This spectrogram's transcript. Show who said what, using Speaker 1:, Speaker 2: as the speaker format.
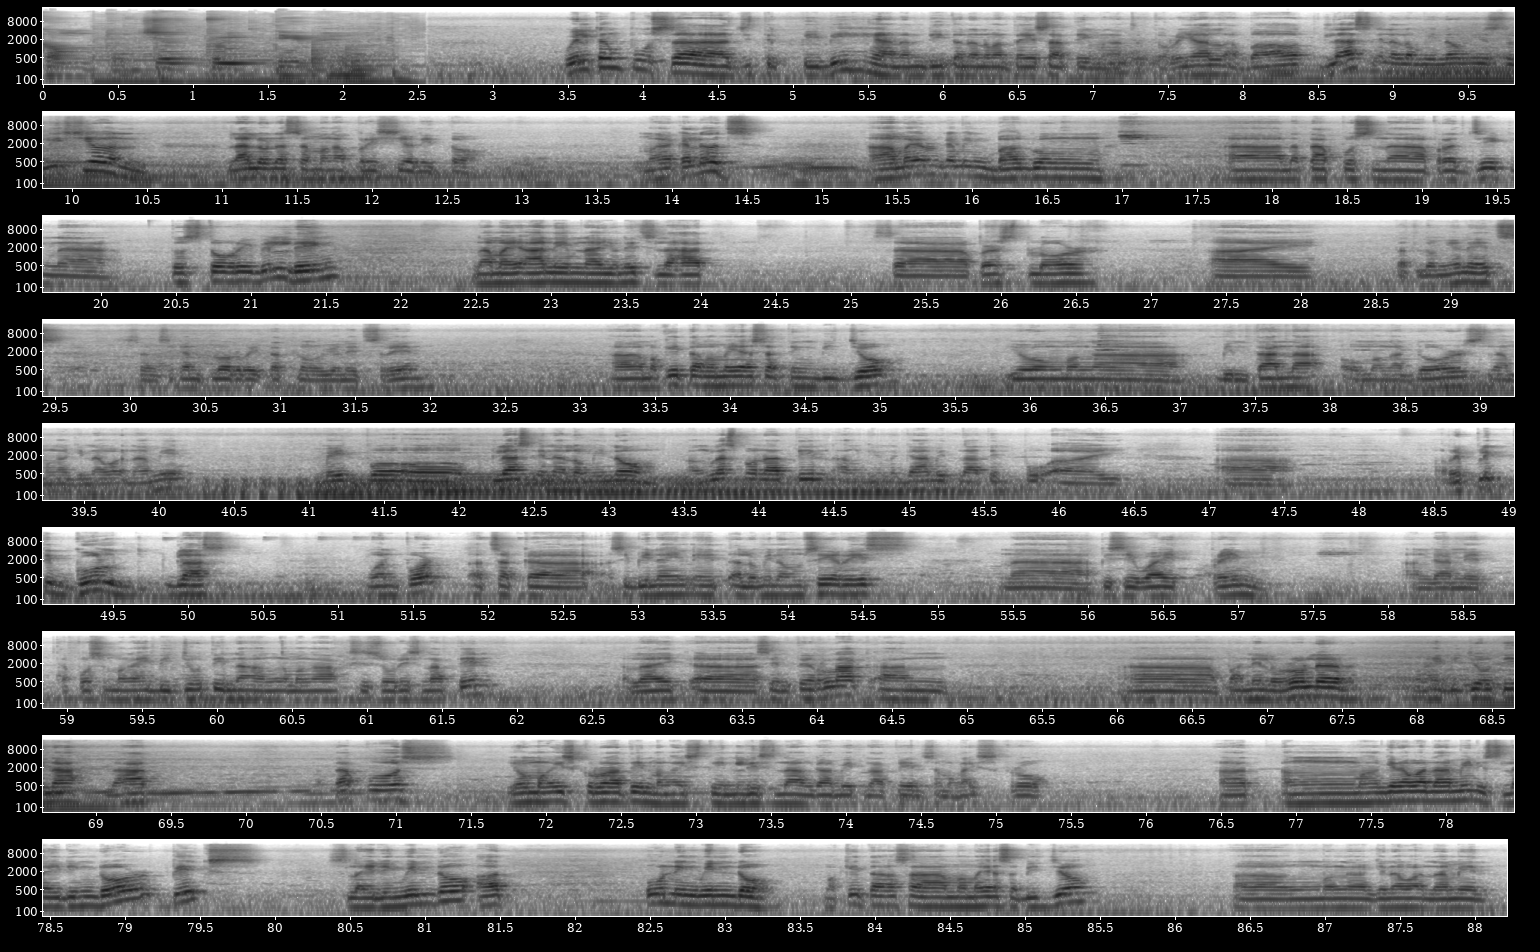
Speaker 1: Welcome to Jettrick TV.
Speaker 2: Welcome po sa G-Trip TV. Yan, nandito na naman tayo sa ating mga tutorial about glass and aluminum installation. Lalo na sa mga presyo nito. Mga kalods, ah mayroon kaming bagong ah, natapos na project na two-story building na may anim na units lahat. Sa first floor ay tatlong units. Sa second floor ay tatlong units rin. Ah, makita mamaya sa ating video yung mga bintana o mga doors na mga ginawa namin made po of glass and aluminum. Ang glass po natin, ang ginagamit natin po ay ah, reflective gold glass 1 port at saka CB98 aluminum series na PC white frame ang gamit. Tapos mga heavy duty na ang mga accessories natin like uh, center lock and uh, panel roller, mga heavy duty na lahat. Tapos yung mga screw natin, mga stainless na ang gamit natin sa mga screw. At ang mga ginawa namin is sliding door, fix, sliding window at uning window. Makita sa mamaya sa video ang mga ginawa namin.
